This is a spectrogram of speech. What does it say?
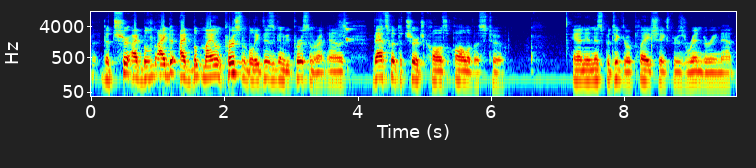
The, the church, I, I, I my own personal belief, this is going to be personal right now, is that's what the church calls all of us to. And in this particular play, Shakespeare is rendering that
